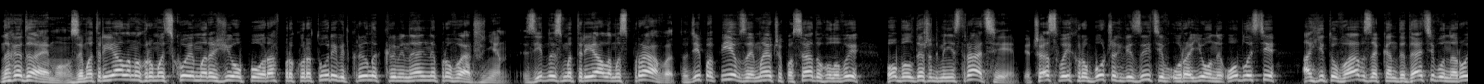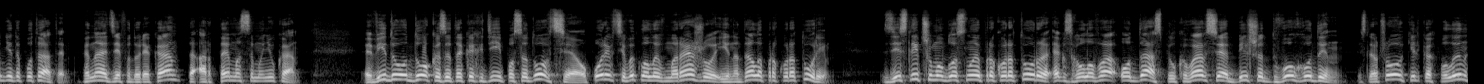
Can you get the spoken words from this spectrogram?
Нагадаємо, за матеріалами громадської мережі ОПОРА в прокуратурі відкрили кримінальне провадження. Згідно з матеріалами справи, тоді Папієв, займаючи посаду голови облдержадміністрації, під час своїх робочих візитів у райони області агітував за кандидатів у народні депутати Геннадія Федоряка та Артема Семенюка. Відеодокази таких дій посадовця опорівці виклали в мережу і надали прокуратурі. Зі слідчим обласної прокуратури екс-голова ОДА спілкувався більше двох годин, після чого кілька хвилин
